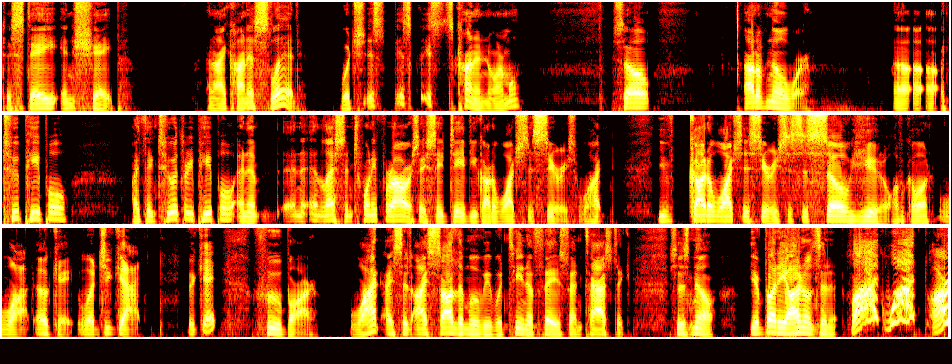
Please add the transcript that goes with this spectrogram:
to stay in shape. And I kind of slid, which is it's, kind of normal. So, out of nowhere, uh, uh, uh, two people, I think two or three people, and in, in less than 24 hours, they say, Dave, you got to watch this series. What? You've got to watch this series. This is so you. I'm going, what? Okay, what you got? Okay, FUBAR. What? I said, I saw the movie with Tina Fey. It's fantastic. She Says, no, your buddy Arnold's in it. What? What? Arnie?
